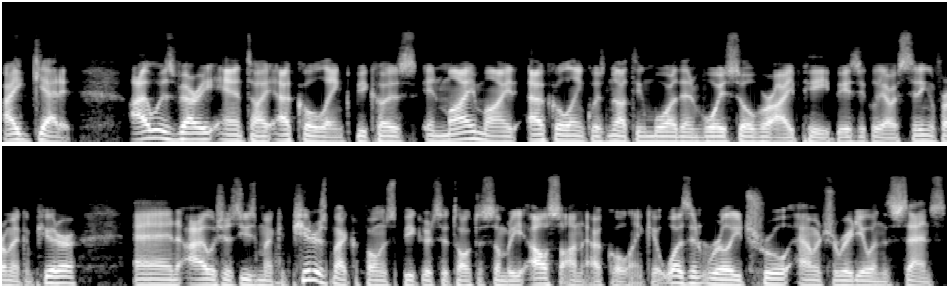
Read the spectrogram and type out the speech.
I get it. I was very anti Echolink because, in my mind, Echolink was nothing more than voice over IP. Basically, I was sitting in front of my computer and I was just using my computer's microphone speakers to talk to somebody else on Echolink. It wasn't really true amateur radio in the sense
